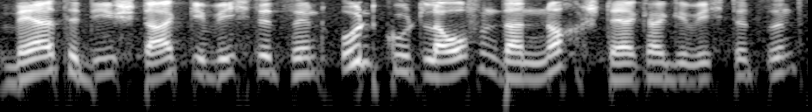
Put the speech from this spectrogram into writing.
Werte, die stark gewichtet sind und gut laufen, dann noch stärker gewichtet sind.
